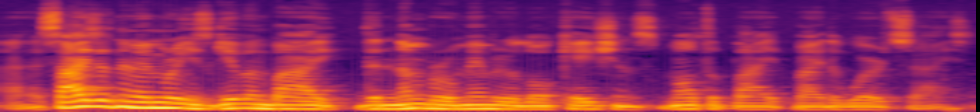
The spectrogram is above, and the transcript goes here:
Uh, size of the memory is given by the number of memory locations multiplied by the word size.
